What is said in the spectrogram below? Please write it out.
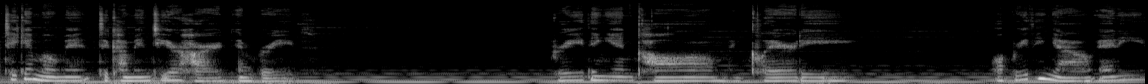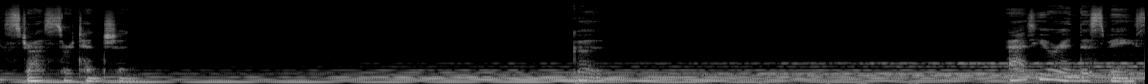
Take a moment to come into your heart and breathe. breathing in calm and clarity while breathing out any stress or tension. Good. As you are in this space,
